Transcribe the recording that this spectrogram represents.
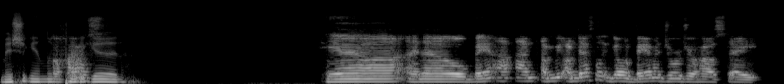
Michigan looked Ohio pretty good. Yeah, I know. Bam, I, I'm, I'm, I'm definitely going Bama, Georgia, Ohio State.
